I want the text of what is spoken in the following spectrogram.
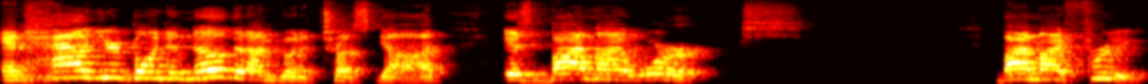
and how you're going to know that I'm going to trust God is by my works, by my fruit.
